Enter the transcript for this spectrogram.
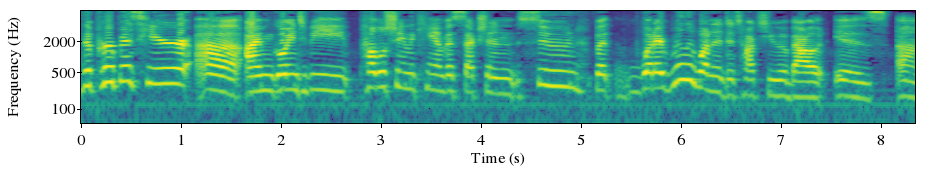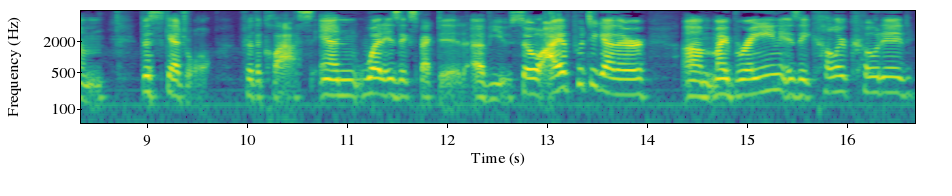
the purpose here, uh, I'm going to be publishing the Canvas section soon, but what I really wanted to talk to you about is um, the schedule for the class and what is expected of you. So I have put together, um, my brain is a color-coded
